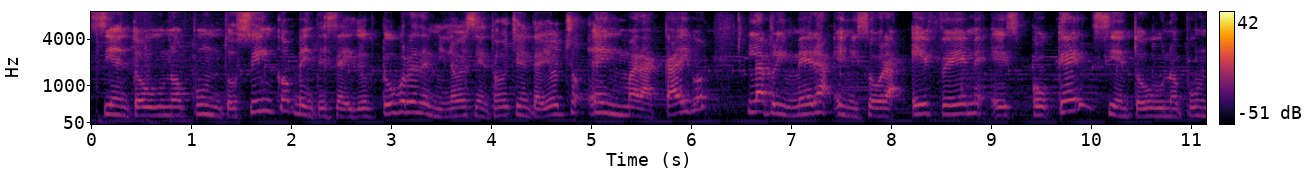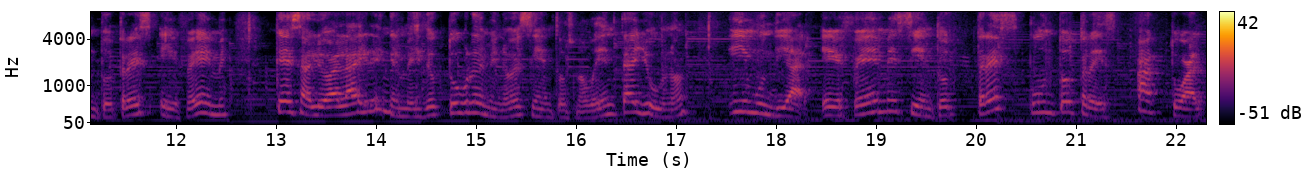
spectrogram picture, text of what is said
101.5, 26 de octubre de 1988 en Maracaibo. La primera emisora FM es OK 101.3 FM que salió al aire en el mes de octubre de 1991 y Mundial FM 103.3 actual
